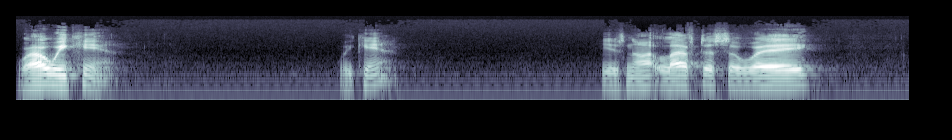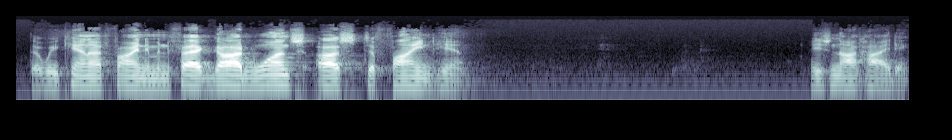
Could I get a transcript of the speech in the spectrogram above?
Well, we can. We can. He has not left us away that we cannot find him. In fact, God wants us to find him. He's not hiding.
